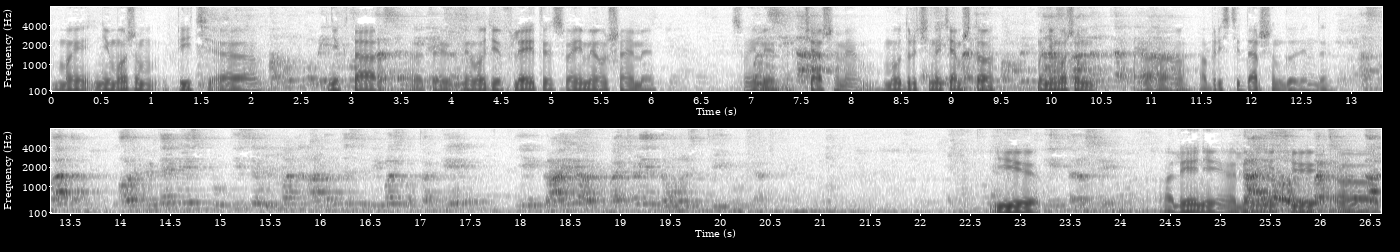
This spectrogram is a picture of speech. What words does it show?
мы не можем пить э, нектар этой мелодии флейты своими ушами, своими чашами. Мы удручены тем, что мы не можем э, обрести даршан Говинда. आस्वादन और हृदय में इस पूर्ति से उत्पन्न आनंद से विवश होकर के ये गाय और बछड़े दोनों स्थिर हो जाते हैं ये и олени, оленихи, а,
